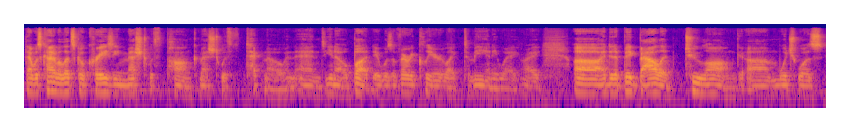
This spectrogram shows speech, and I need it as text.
that was kind of a let's go crazy meshed with punk meshed with techno and and you know but it was a very clear like to me anyway right? Uh, i did a big ballad too long um, which was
